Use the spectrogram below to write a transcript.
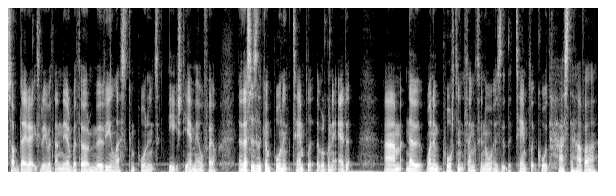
subdirectory within there with our movie list components HTML file. Now this is the component template that we're going to edit. Um, now one important thing to note is that the template code has to have a,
